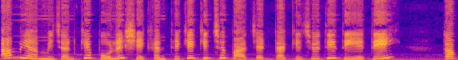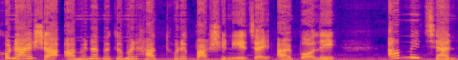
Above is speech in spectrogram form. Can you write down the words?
আমি আম্মিজানকে বলে সেখান থেকে কিছু বাজার তাকে যদি দিয়ে দেই? তখন আয়েশা আমিনা বেগমের হাত ধরে পাশে নিয়ে যায় আর বলে আম্মি চান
